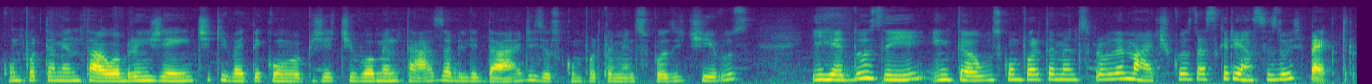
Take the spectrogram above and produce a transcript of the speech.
comportamental abrangente que vai ter como objetivo aumentar as habilidades e os comportamentos positivos e reduzir, então, os comportamentos problemáticos das crianças do espectro.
